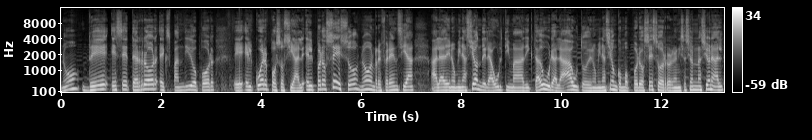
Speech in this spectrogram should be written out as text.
¿no? de ese terror expandido por eh, el cuerpo social. El proceso, ¿no? en referencia a la denominación de la última dictadura, la autodenominación como proceso de reorganización nacional,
